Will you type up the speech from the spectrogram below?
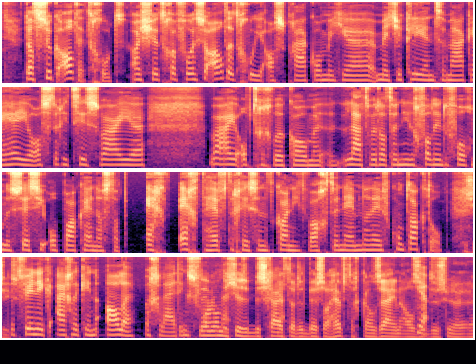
Dat is natuurlijk altijd goed. Als je het gevoel is, altijd goede afspraken om met je, met je cliënt te maken. Hé, hey, als er iets is waar je, waar je op terug wil komen, laten we dat in ieder geval in de volgende sessie oppakken. En als dat echt, echt heftig is en het kan niet wachten, neem dan even contact op. Precies. Dat vind ik eigenlijk in alle begeleidingsvormen. Nee, omdat je beschrijft dat het best wel heftig kan zijn als het dus uh,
